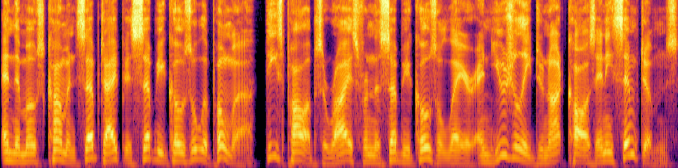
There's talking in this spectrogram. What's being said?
and the most common subtype is submucosal lipoma. These polyps arise from the submucosal layer and usually do not cause any symptoms.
